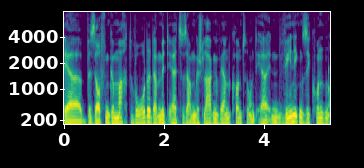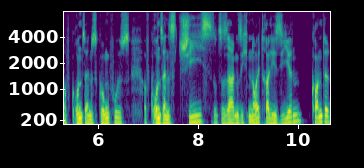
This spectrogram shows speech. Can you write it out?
der besoffen gemacht wurde, damit er zusammengeschlagen werden konnte und er in wenigen Sekunden aufgrund seines Kung-Fus, aufgrund seines Chis sozusagen sich neutralisieren konnte,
